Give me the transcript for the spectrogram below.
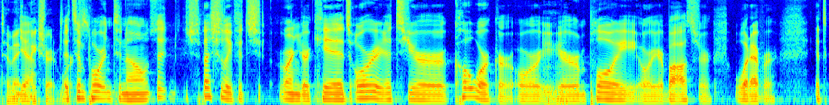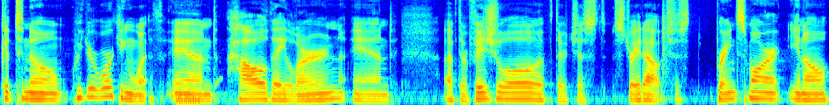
to make, Yeah. make sure it works. It's important to know, especially if it's on your kids or it's your coworker or Mm-hmm. your employee or your boss or whatever. It's good to know who you're working with Mm-hmm. and how they learn and if they're visual, if they're just straight out, just brain smart, you know,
